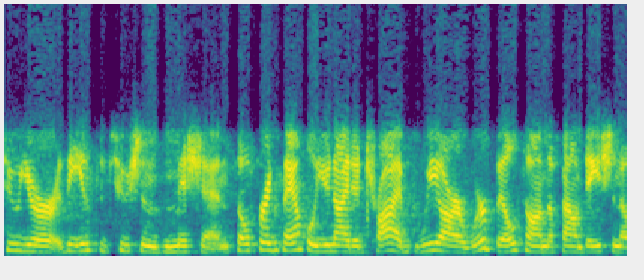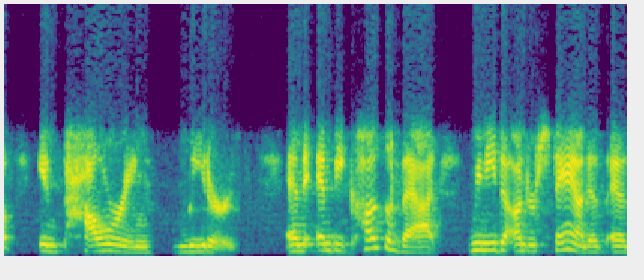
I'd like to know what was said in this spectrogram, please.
to your, the institution's mission. So for example, United Tribes, we are, we're built on the foundation of empowering leaders. And, and because of that, we need to understand, as, as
